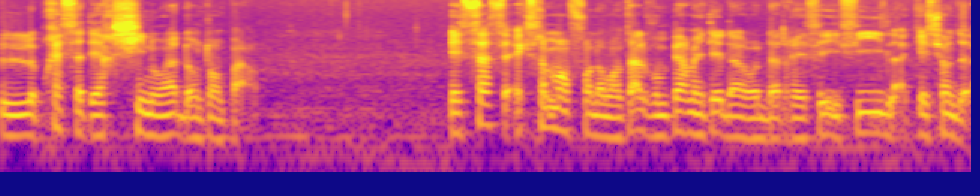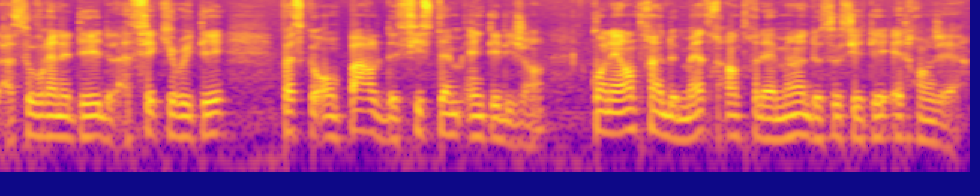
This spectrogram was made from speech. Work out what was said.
le prestataire chinois dont on parle. Et ça, c'est extrêmement fondamental. Vous me permettez d'adresser ici la question de la souveraineté, de la sécurité, parce qu'on parle de systèmes intelligents qu'on est en train de mettre entre les mains de sociétés étrangères.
